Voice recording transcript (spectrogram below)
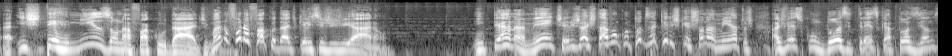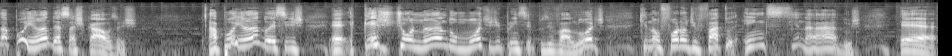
é, externizam na faculdade, mas não foi na faculdade que eles se desviaram. Internamente, eles já estavam com todos aqueles questionamentos, às vezes com 12, 13, 14 anos, apoiando essas causas apoiando esses, é, questionando um monte de princípios e valores que não foram de fato ensinados, é,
